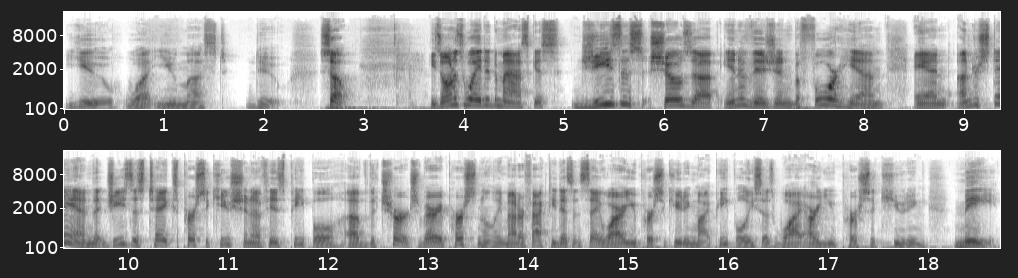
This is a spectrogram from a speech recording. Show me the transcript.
you what you must do. So, he's on his way to Damascus. Jesus shows up in a vision before him, and understand that Jesus takes persecution of his people, of the church, very personally. Matter of fact, he doesn't say, Why are you persecuting my people? He says, Why are you persecuting me?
